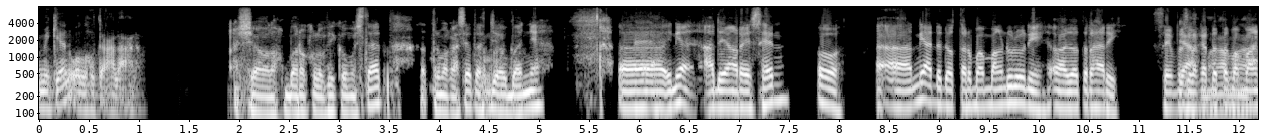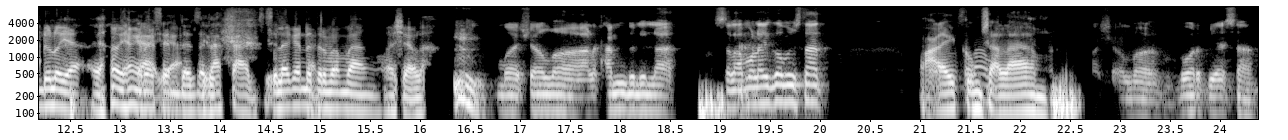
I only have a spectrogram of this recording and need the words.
demikian wallahu taala Masya Allah, Barakallahu fikum Ustaz. Terima kasih atas jawabannya. Uh, ini ada yang resen. Oh, Uh, ini ada Dokter Bambang dulu nih, uh, Dokter Hari. Saya persilakan ya, Dokter Bambang dulu ya, yang ya, resen ya, dan silakan. Silakan Dokter Bambang, masya Allah. masya Allah, Alhamdulillah. Assalamualaikum Ustaz. Waalaikumsalam. Masya Allah, luar biasa.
